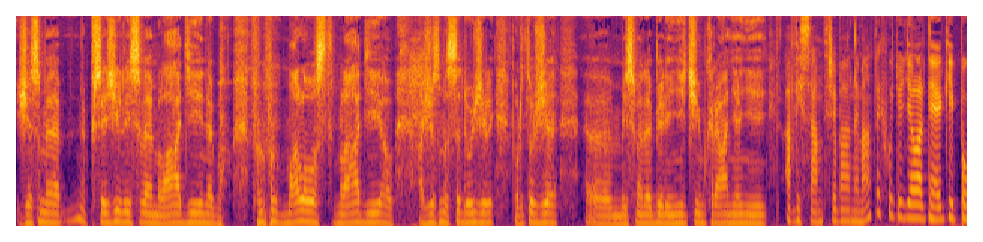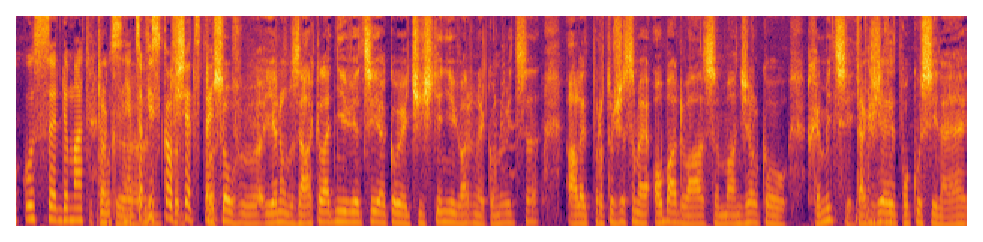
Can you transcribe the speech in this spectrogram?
že jsme přežili své mládí nebo malost mládí a, a že jsme se dožili, protože e, my jsme nebyli ničím chráněni. A vy sám třeba nemáte chuť udělat nějaký pokus doma, tak, něco eh, vyzkoušet to, to jsou jenom základní věci, jako je čištění varné konvice, ale protože jsme oba dva s manželkou chemici, takže, pokusy ne.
